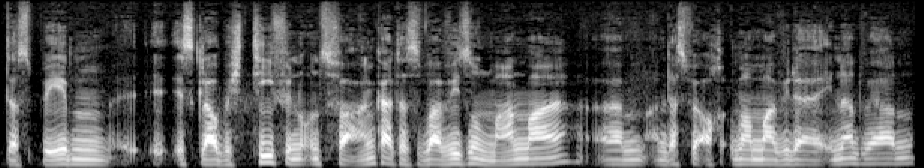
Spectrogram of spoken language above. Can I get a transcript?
das Beben ist, glaube ich, tief in uns verankert. Das war wie so ein Mahnmal, ähm, an das wir auch immer mal wieder erinnert werden.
